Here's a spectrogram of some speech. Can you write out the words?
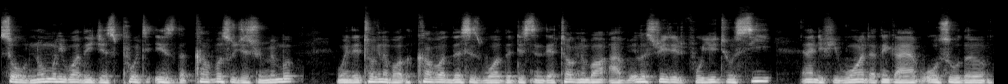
So normally what they just put is the cover. So just remember when they're talking about the cover this is what the distance they're talking about. I've illustrated for you to see and if you want i think i have also the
